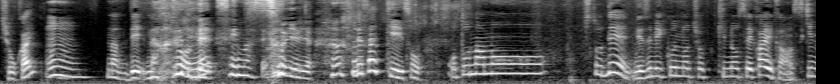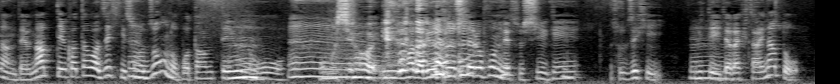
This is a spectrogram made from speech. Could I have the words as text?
紹介？うん。なんで流れで。ね。すいません。そういやいや。でさっきそう大人の人でネズミくんの直帰の世界観好きなんだよなっていう方はぜひそのゾウのボタンっていうのを、面面白い。うん。まだ流通してる本ですし現そうぜひ見ていただきたいなとうん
